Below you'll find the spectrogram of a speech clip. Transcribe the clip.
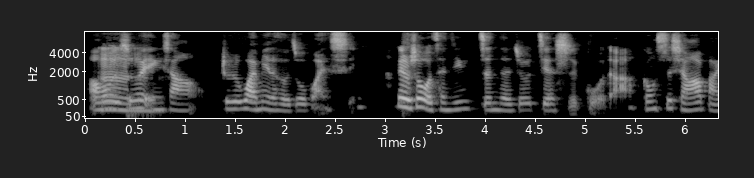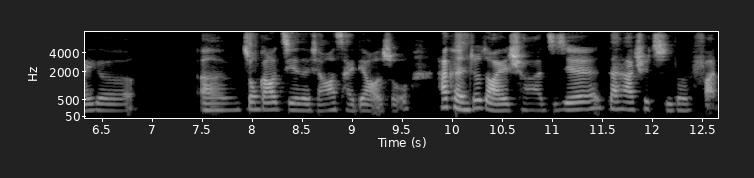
啊，或者是会影响就是外面的合作关系。嗯、例如说，我曾经真的就见识过的啊，公司想要把一个嗯、呃、中高阶的想要裁掉的时候，他可能就找 HR 直接带他去吃顿饭。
